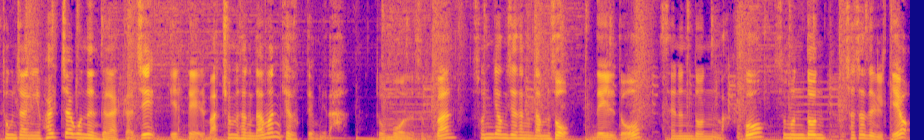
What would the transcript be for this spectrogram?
통장이 활짝 오는 그날까지 1대1 맞춤 상담은 계속됩니다. 돈 모으는 습관 손경제상담소 내일도 새는 돈 맞고 숨은 돈 찾아드릴게요.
